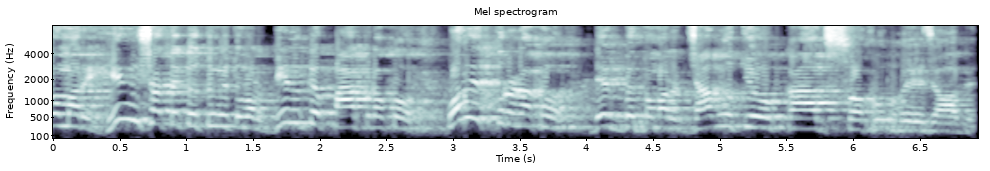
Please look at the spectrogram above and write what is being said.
তোমার হিংসা থেকে তুমি তোমার দিলকে পাক রাখো, পবিত্র তোমার যাবতীয় কাজ সফল হয়ে যাবে।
